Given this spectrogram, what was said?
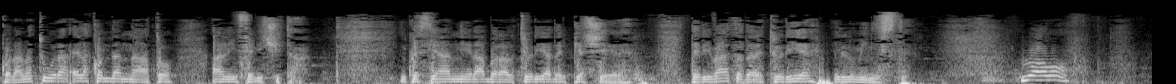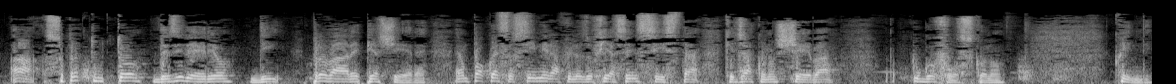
con la natura e l'ha condannato all'infelicità in questi anni elabora la teoria del piacere, derivata dalle teorie illuministe. L'uomo ha soprattutto desiderio di provare piacere. È un po' questo simile alla filosofia sensista che già conosceva Ugo Foscolo. Quindi,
